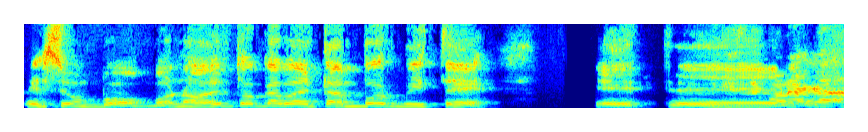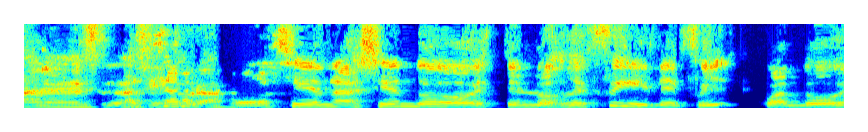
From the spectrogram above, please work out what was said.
Es un bombo. No, él tocaba el tambor, viste, este, acá, Haciendo, haciendo este, los desfiles, cuando,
